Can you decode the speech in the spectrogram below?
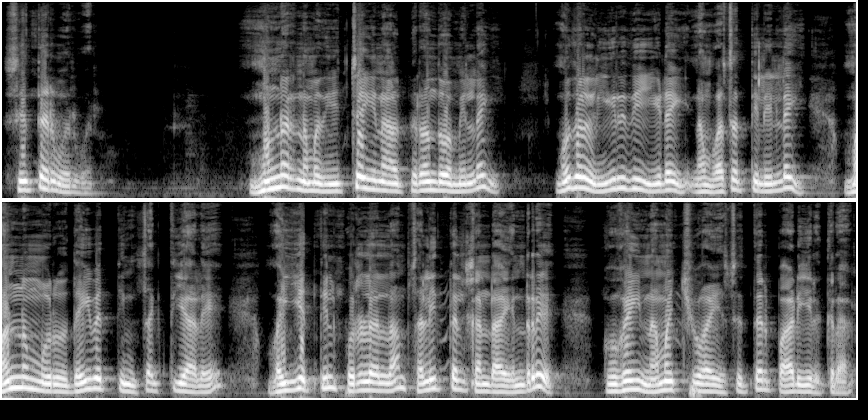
சித்தர் ஒருவர். முன்னர் நமது இச்சையினால் பிறந்தோம் இல்லை. முதல் இறுதி இடை நம் வசத்தில் இல்லை. மண்ணும் ஒரு தெய்வத்தின் சக்தியாலே வையத்தில் பொருளெல்லாம் சலித்தல் கண்டா என்று குகை நமச்சிவாய சித்தர் பாடியிருக்கிறார்.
